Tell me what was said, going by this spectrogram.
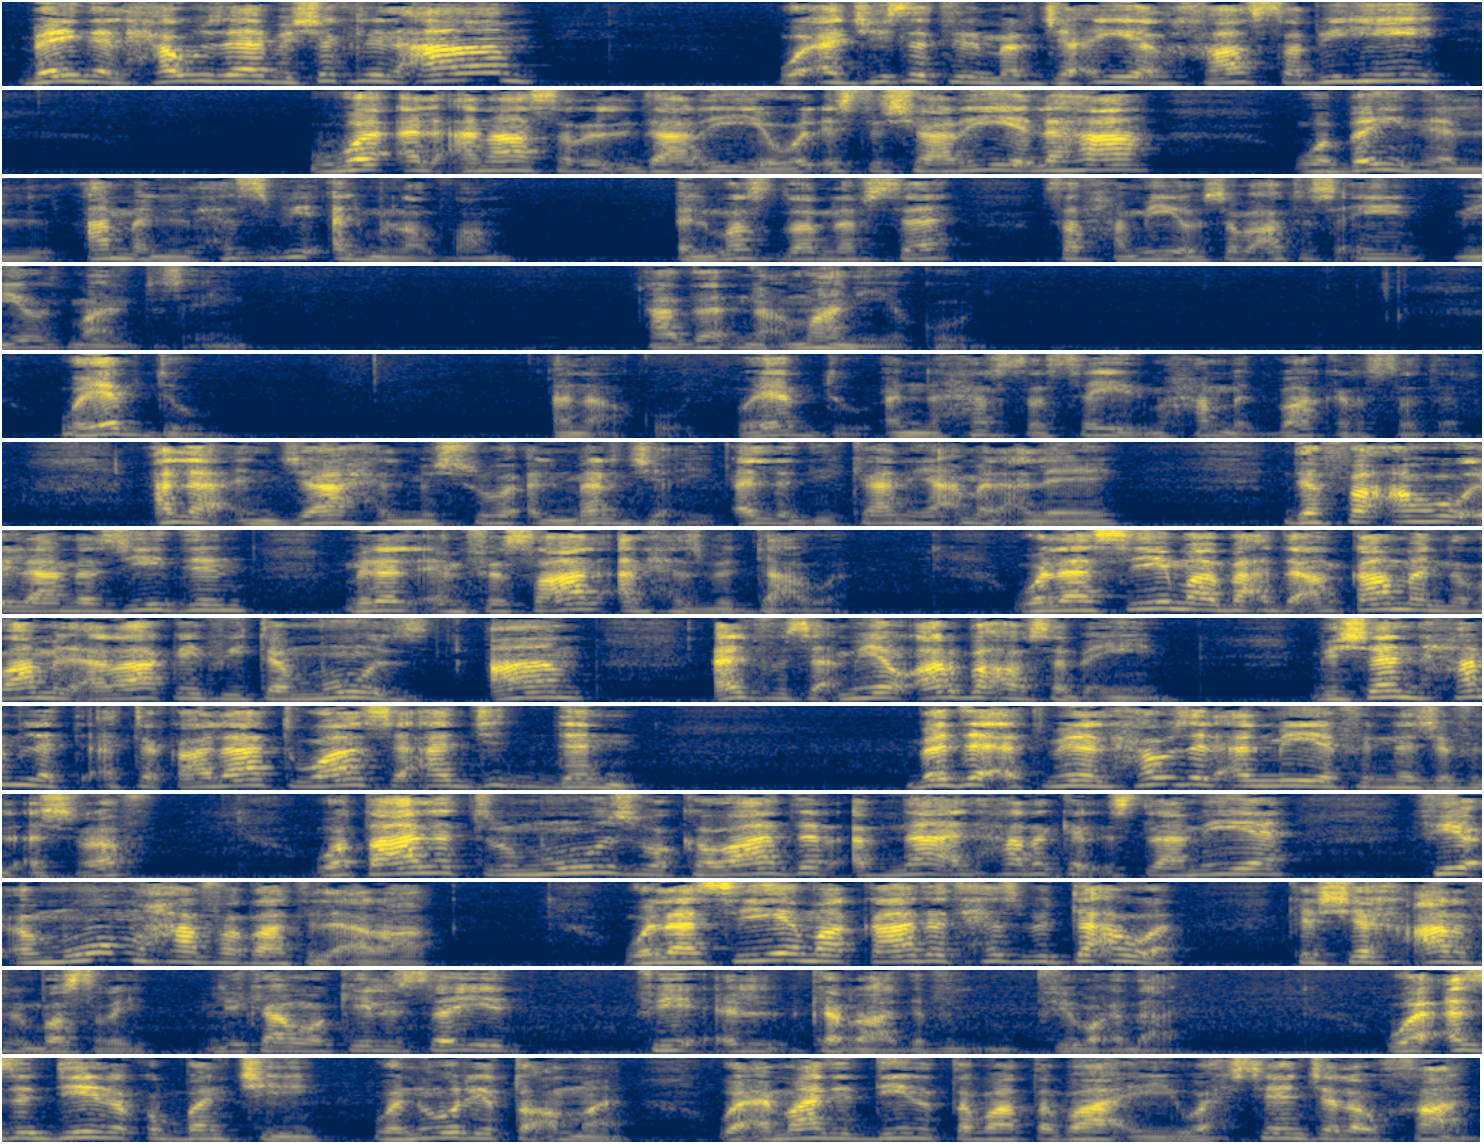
بين الحوزة بشكل عام وأجهزة المرجعية الخاصة به والعناصر الإدارية والاستشارية لها وبين العمل الحزبي المنظم. المصدر نفسه صفحة 197 198 هذا نعماني يقول. ويبدو أنا أقول ويبدو أن حرص السيد محمد باكر الصدر على إنجاح المشروع المرجعي الذي كان يعمل عليه دفعه إلى مزيد من الانفصال عن حزب الدعوة. ولا سيما بعد أن قام النظام العراقي في تموز عام 1974 بشن حملة اعتقالات واسعة جدا. بدأت من الحوزة العلمية في النجف الأشرف وطالت رموز وكوادر أبناء الحركة الإسلامية في عموم محافظات العراق. ولا سيما قادة حزب الدعوة كالشيخ عارف البصري اللي كان وكيل السيد في الكرادة في بغداد. وعز الدين القبنشي ونوري طعمة وعماد الدين الطباطبائي وحسين جلو خان.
